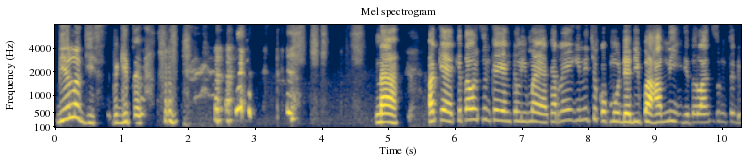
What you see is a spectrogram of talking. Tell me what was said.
biologis, begitu. nah, oke, kita langsung ke yang kelima ya, karena yang ini cukup mudah dipahami gitu, langsung to the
